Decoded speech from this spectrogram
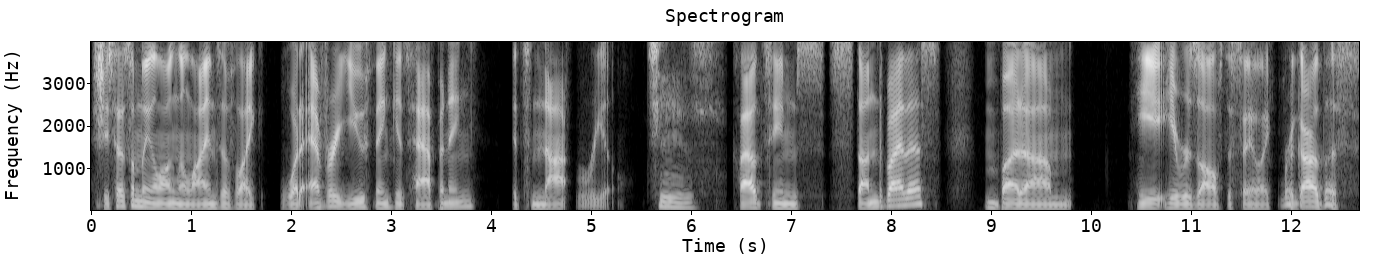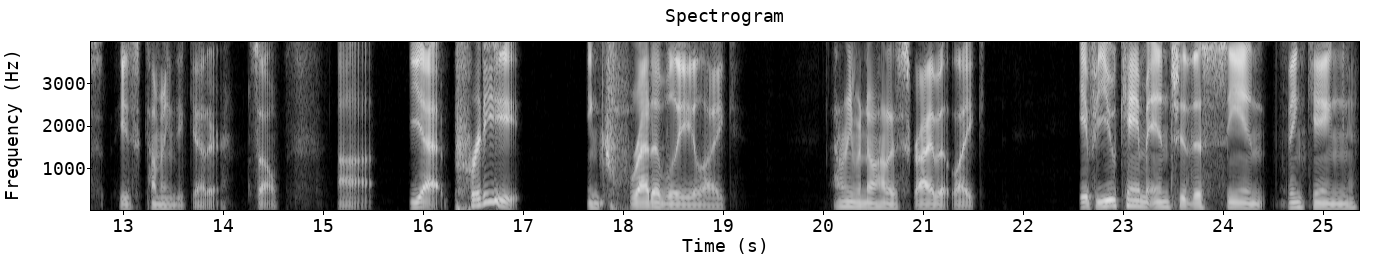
she says something along the lines of, like, whatever you think is happening, it's not real. Jeez. Cloud seems stunned by this, but um, he he resolves to say like, regardless, he's coming to get her. So, uh, yeah, pretty incredibly like, I don't even know how to describe it. Like, if you came into this scene thinking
